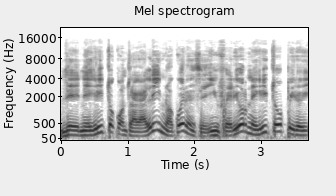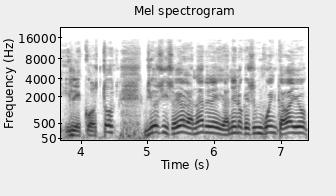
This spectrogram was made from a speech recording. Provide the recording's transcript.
de Negrito contra Galeno, acuérdense, inferior Negrito, pero y, le costó, Dios se iba a ganar Galeno, que es un buen caballo,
